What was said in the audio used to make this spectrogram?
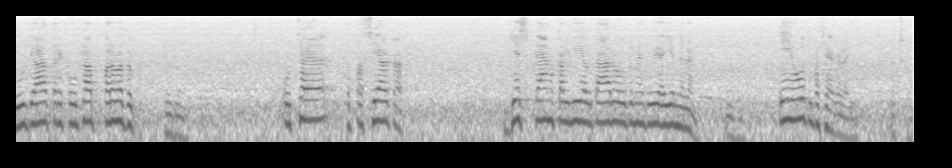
ਤੂੰ ਜਾ ਤ੍ਰਿਕੂਟਾ ਪਰਬਤ ਉੱਥੇ ਤਪੱਸਿਆ ਕਰ। ਜਿਸ ਟਾਈਮ ਕਲਗੀ ਅਵਤਾਰ ਹੋ ਤੂੰ ਆਈਏ ਮਿਲਣ। ਇਹ ਉਹ ਤਪੱਸਿਆ ਕਰਾਈ। ਅੱਛਾ।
